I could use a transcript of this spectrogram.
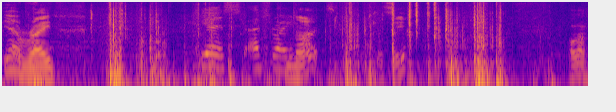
Yeah. Right. Yes, that's right. Not. Okay. See. Hold on.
